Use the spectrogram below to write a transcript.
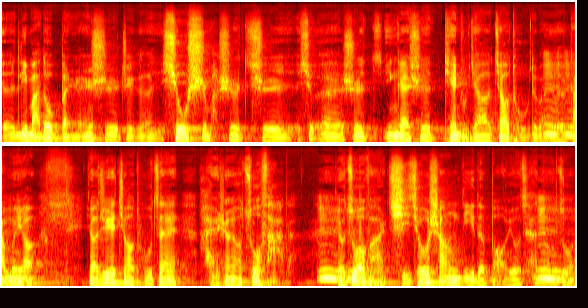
呃，利玛窦本人是这个修士嘛，是是修呃是应该是天主教教徒对吧？他们要要这些教徒在海上要做法的，要做法祈求上帝的保佑才能做，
